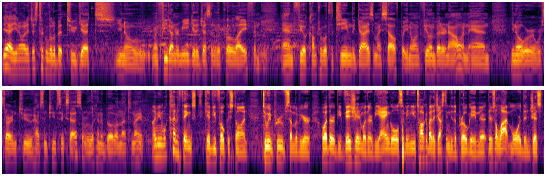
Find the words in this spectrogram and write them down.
Yeah, you know what? It just took a little bit to get, you know, my feet under me, get adjusted to the pro life, and and feel comfortable with the team, the guys, and myself. But you know, I'm feeling better now, and and you know, we're, we're starting to have some team success, and we're looking to build on that tonight. I mean, what kind of things have you focused on to improve some of your, whether it be vision, whether it be angles? I mean, you talk about adjusting to the pro game. There, there's a lot more than just,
